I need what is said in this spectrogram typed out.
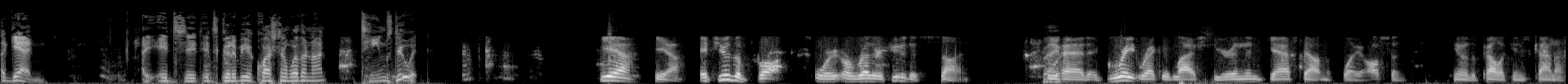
again, it's it, it's going to be a question of whether or not teams do it. Yeah, yeah. If you're the Bucks, or or rather, if you're the Sun, right. who had a great record last year and then gassed out in the playoffs, and you know the Pelicans kind of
